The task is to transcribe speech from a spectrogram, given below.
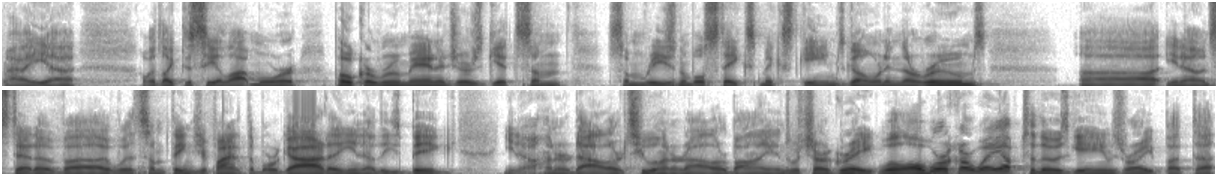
I uh, I would like to see a lot more poker room managers get some some reasonable stakes mixed games going in their rooms. Uh, you know, instead of uh, with some things you find at the Borgata, you know, these big, you know, hundred dollar, two hundred dollar buy-ins, which are great. We'll all work our way up to those games, right? But uh,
